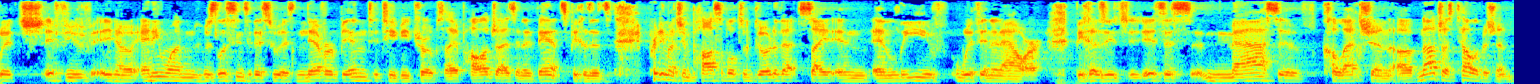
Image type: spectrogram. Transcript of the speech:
Which, if you've, you know, anyone who's listening to this who has never been to TV Tropes, I apologize in advance because it's pretty much impossible to go to that site and, and leave within an hour because it's, it's this massive collection of not just television,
